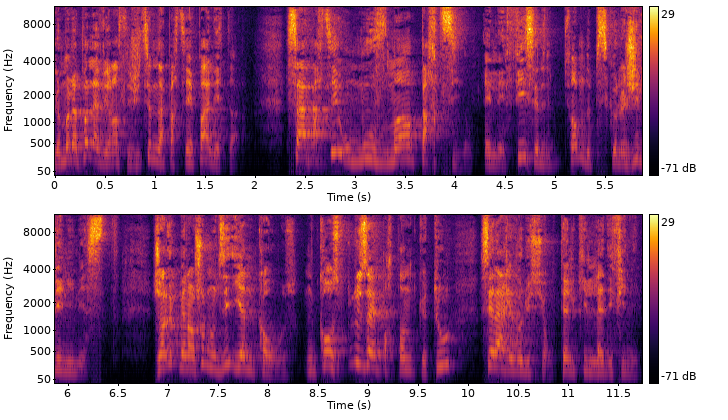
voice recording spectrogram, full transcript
le monopole de la violence légitime n'appartient pas à l'État. Ça appartient au mouvement parti. Donc, LFI, c'est une forme de psychologie léniniste. Jean-Luc Mélenchon nous dit il y a une cause. Une cause plus importante que tout, c'est la révolution, telle qu'il l'a définie.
